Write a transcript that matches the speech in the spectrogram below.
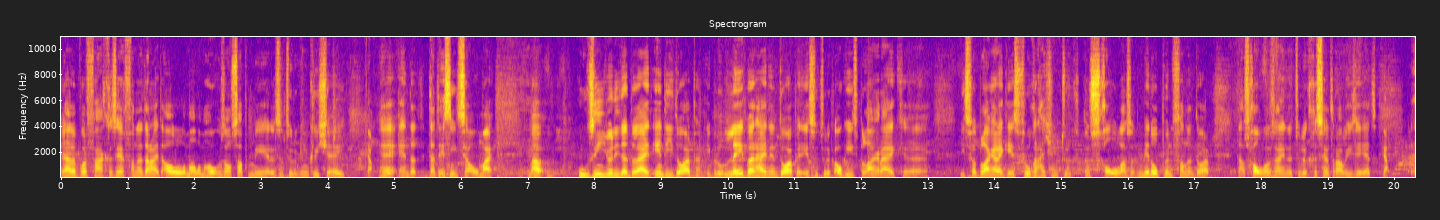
Ja, dat wordt vaak gezegd van het draait allemaal om Hoge Zandstappenmeer. Dat is natuurlijk een cliché. Ja. Hè? En dat, dat is niet zo. Maar, maar hoe zien jullie dat beleid in die dorpen? Ik bedoel, leefbaarheid in dorpen is natuurlijk ook iets belangrijk. Uh, iets wat belangrijk is. Vroeger had je natuurlijk een school als het middelpunt van het dorp. Nou, scholen zijn natuurlijk gecentraliseerd. Ja. Uh,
